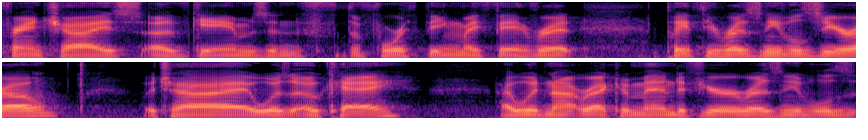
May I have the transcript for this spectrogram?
franchise of games and the fourth being my favorite, I played through Resident Evil Zero, which I was okay. I would not recommend if you're a Resident Evil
